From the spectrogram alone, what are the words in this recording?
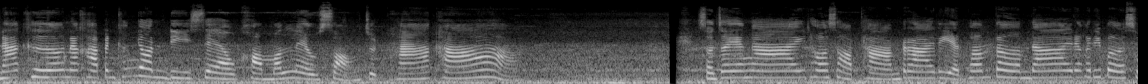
หน้า เครื่องนะคะ เป็นเครื่องยนต์ดีเซลคอมมอนเรล2.5 ค่ะ สนใจยังไง โทรสอบถามรายละเอียดเพิ่มเติมได้นะคะที่เบอร์ 092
